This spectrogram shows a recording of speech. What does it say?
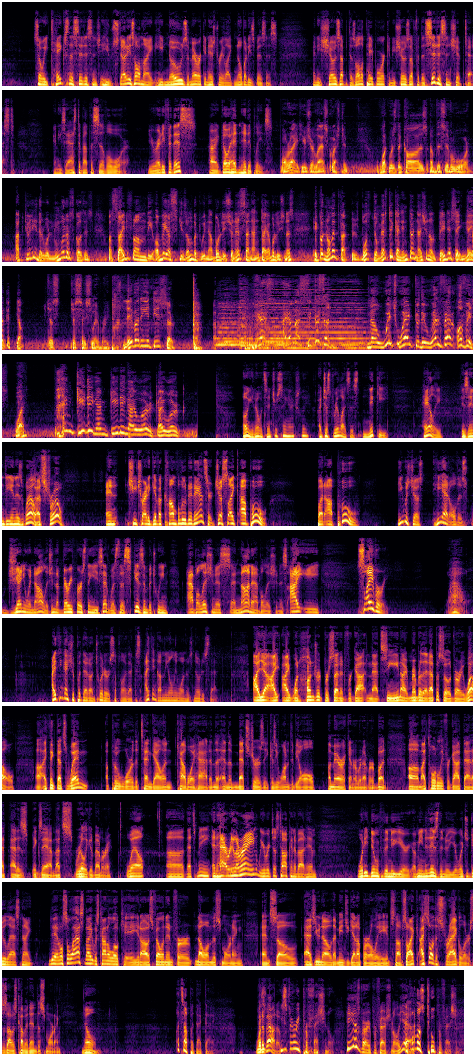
So he takes the citizenship. He studies all night. He knows American history like nobody's business, and he shows up, does all the paperwork, and he shows up for the citizenship test. And he's asked about the Civil War. You ready for this? All right, go ahead and hit it, please. All right, here's your last question. What was the cause of the Civil War? Actually, there were numerous causes. Aside from the obvious schism between abolitionists and anti abolitionists, economic factors, both domestic and international, played a significant. Yeah. Just just say slavery. Slavery it is, sir. Yes, I am a citizen. Now, which way to the welfare office? What? I'm kidding, I'm kidding. I work, I work. Oh, you know what's interesting, actually? I just realized this. Nikki Haley is Indian as well. That's true. And she tried to give a convoluted answer, just like Apu. But Apu, he was just, he had all this genuine knowledge. And the very first thing he said was the schism between abolitionists and non abolitionists, i.e., slavery. Wow. I think I should put that on Twitter or something like that because I think I'm the only one who's noticed that. Uh, yeah, I, I 100% had forgotten that scene. I remember that episode very well. Uh, I think that's when Apu wore the 10 gallon cowboy hat and the and the Mets jersey because he wanted to be all American or whatever. But um, I totally forgot that at, at his exam. That's really good memory. Well, uh, that's me. And Harry Lorayne, we were just talking about him. What are you doing for the new year? I mean, it is the new year. What'd you do last night? Yeah, well, so last night was kind of low key. You know, I was filling in for Noam this morning. And so, as you know, that means you get up early and stuff. So I, I saw the stragglers as I was coming in this morning. Noam. What's up with that guy? What He's- about him? He's very professional. He is very professional. Yeah, Like almost too professional.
